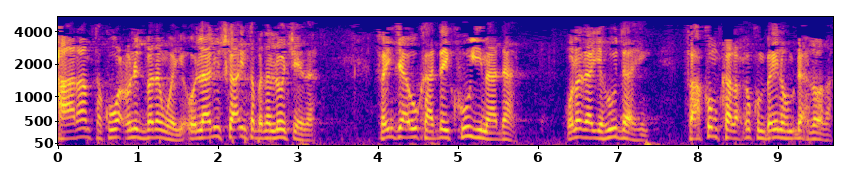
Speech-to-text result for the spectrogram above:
xaaraamta kuwa cunid badan weeye oo laaluujkaa inta badan loo jeedaa fain jaa-uuka hadday kuu yimaadaan qoladaa yahuuddaahi faxkum kala xukun baynahum dhexdooda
